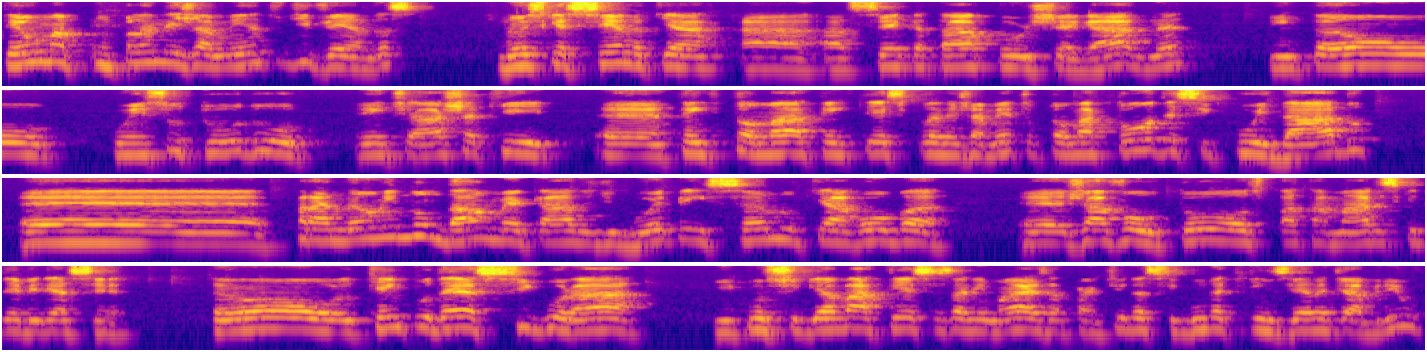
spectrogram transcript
ter uma, um planejamento de vendas, não esquecendo que a, a, a seca está por chegar, né? Então, com isso tudo, a gente acha que é, tem que tomar, tem que ter esse planejamento, tomar todo esse cuidado é, para não inundar o mercado de boi pensando que a arroba é, já voltou aos patamares que deveria ser. Então, quem puder segurar e conseguir abater esses animais a partir da segunda quinzena de abril,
